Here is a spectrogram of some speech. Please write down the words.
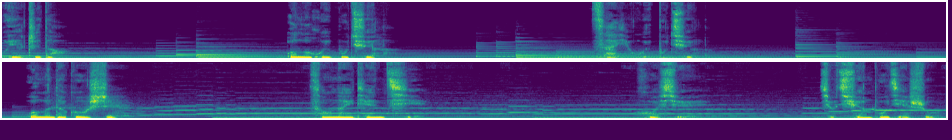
我也知道，我们回不去了，再也回不去了。我们的故事，从那一天起，或许。就全部结束了。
